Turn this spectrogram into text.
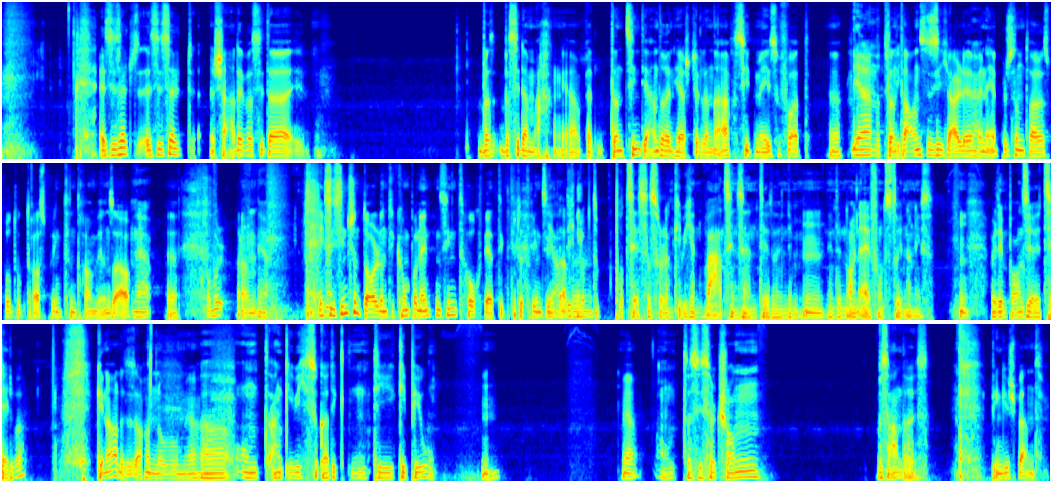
es ist halt, es ist halt schade, was sie da, was, was sie da machen, ja, weil dann ziehen die anderen Hersteller nach, sieht man eh sofort, ja. Ja, Dann trauen sie sich alle, Ja. wenn Apple so ein teures Produkt rausbringt, dann trauen wir uns auch. Ja. Ja. Obwohl, Ähm, ja. Ich Sie sind schon toll und die Komponenten sind hochwertig, die da drin sind. ja, und ich glaube, der Prozessor soll angeblich ein Wahnsinn sein, der da in, dem, Mhm. in den neuen iPhones drinnen ist. Hm. Weil den bauen sie ja jetzt selber. genau, das ist auch ein Novum, ja. Äh, und angeblich sogar die, die GPU. Mhm. Ja, Und das ist halt schon was anderes. bin gespannt.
